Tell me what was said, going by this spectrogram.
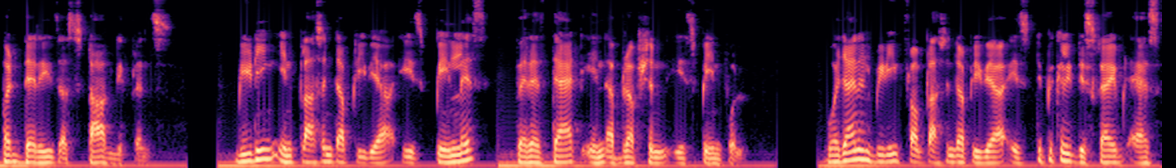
but there is a stark difference. Bleeding in placenta previa is painless, whereas that in abruption is painful. Vaginal bleeding from placenta previa is typically described as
